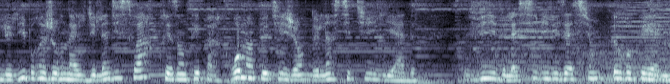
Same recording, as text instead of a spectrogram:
Le libre journal du lundi soir présenté par Romain Petitjean de l'Institut Iliade. Vive la civilisation européenne.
